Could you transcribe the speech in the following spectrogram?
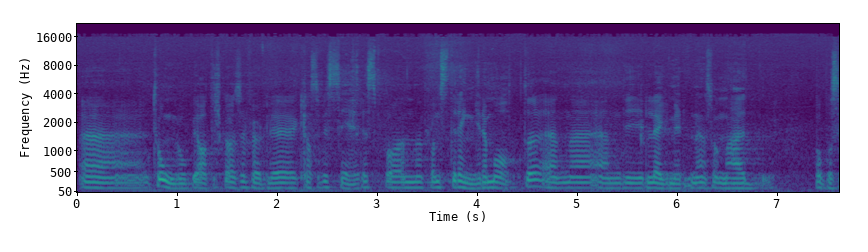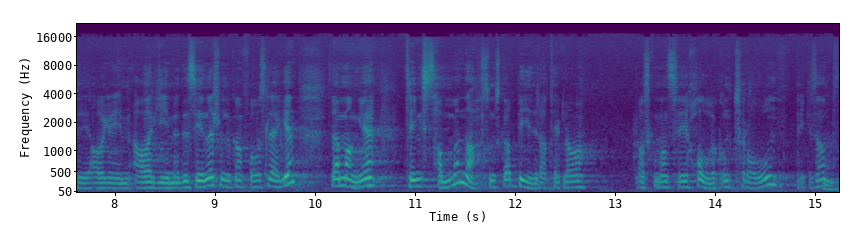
Eh, tunge opiater skal selvfølgelig klassifiseres på en, på en strengere måte enn en de legemidlene som er si, allergi, allergimedisiner som du kan få hos legen. Så det er mange ting sammen da, som skal bidra til å hva skal man si, holde kontrollen ikke sant?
